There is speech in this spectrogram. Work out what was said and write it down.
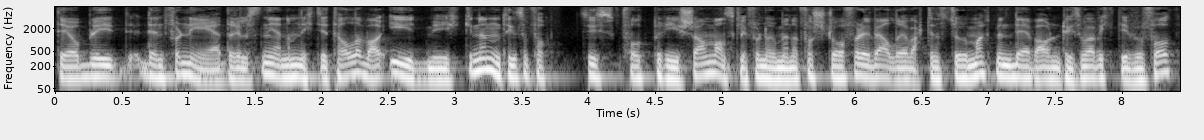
Bli, den fornedrelsen gjennom 90-tallet var ydmykende, noe som faktisk folk bryr seg om. Vanskelig for nordmenn å forstå, fordi vi aldri har vært en stormakt, men det var noe som var viktig for folk.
